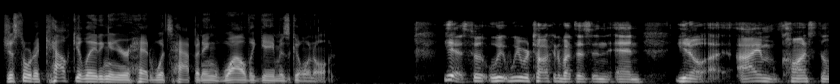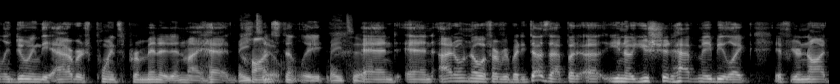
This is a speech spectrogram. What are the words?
just sort of calculating in your head what's happening while the game is going on. Yeah, so we, we were talking about this, and and you know I, am constantly doing the average points per minute in my head, Me constantly. Too. Me too. And and I don't know if everybody does that, but uh, you know you should have maybe like if you're not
